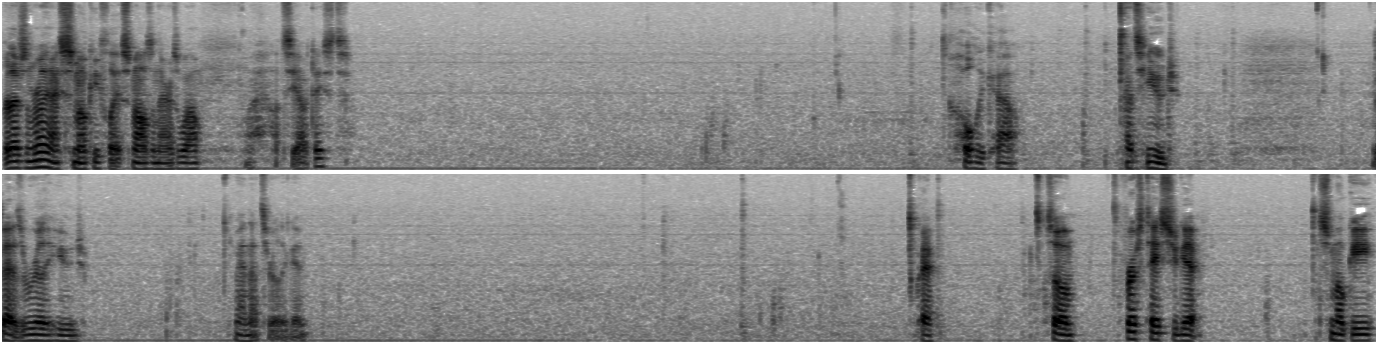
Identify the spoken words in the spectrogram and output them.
But there's some really nice smoky flavor smells in there as well. Let's see how it tastes. Holy cow. That's huge. That is really huge. Man, that's really good. Okay. So, first taste you get smoky,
